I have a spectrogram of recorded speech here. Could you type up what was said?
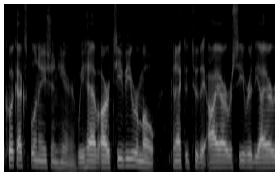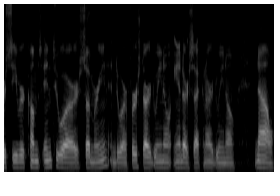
quick explanation here. We have our TV remote connected to the IR receiver. The IR receiver comes into our submarine, into our first Arduino and our second Arduino. Now,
